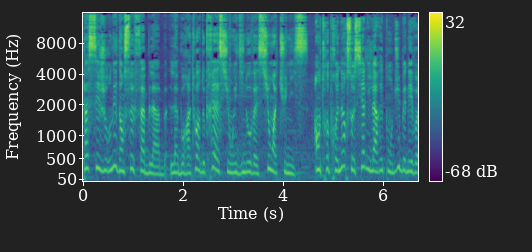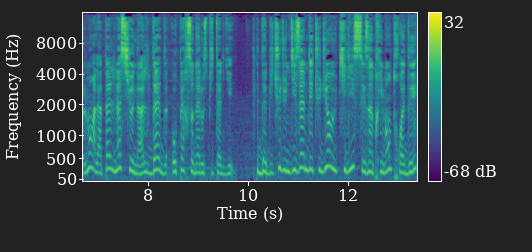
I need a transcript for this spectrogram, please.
passe ses journées dans ce Fab Lab, laboratoire de création et d'innovation à Tunis. Entrepreneur social, il a répondu bénévolement à l'appel national d'aide au personnel hospitalier. D'habitude, une dizaine d'étudiants utilisent ces imprimantes 3D,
